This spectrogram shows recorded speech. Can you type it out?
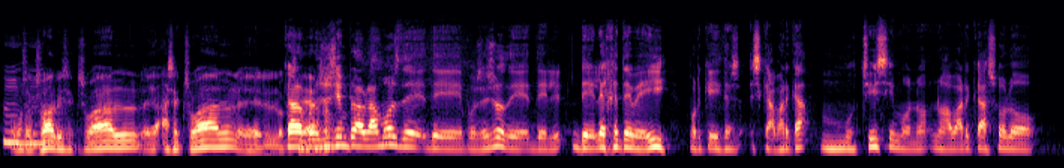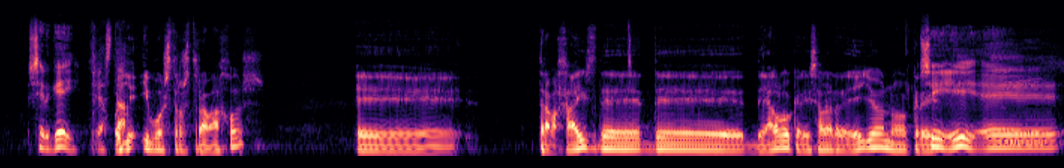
homosexual, bisexual, eh, asexual, eh, lo que Claro, sea, por eso ¿no? siempre hablamos de, de, pues eso, de, de- de LGTBI, porque dices, es que abarca muchísimo, no, no abarca solo ser gay, ya está. Oye, ¿y vuestros trabajos? Eh, ¿Trabajáis de, de- de algo? ¿Queréis hablar de ello? ¿No queréis? sí, eh,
